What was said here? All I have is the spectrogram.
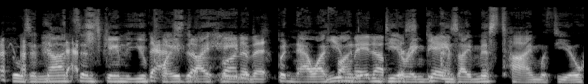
It was a nonsense game that you played that I hated, it. but now I You find it endearing because I miss time with you.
